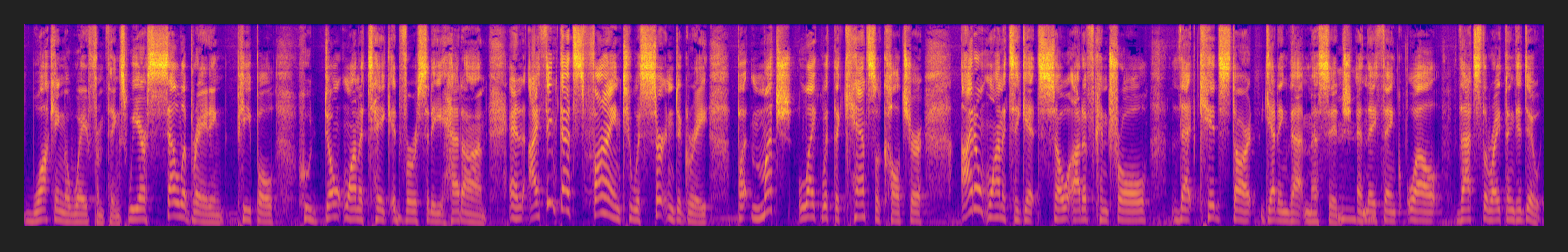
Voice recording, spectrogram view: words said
walking away from things. We are celebrating people who don't want to take adversity head on. And I think that's fine to a certain degree, but much like with the cancel culture, I don't want it to get so out of control that kids start getting that message and they think, well, that's the right thing to do.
